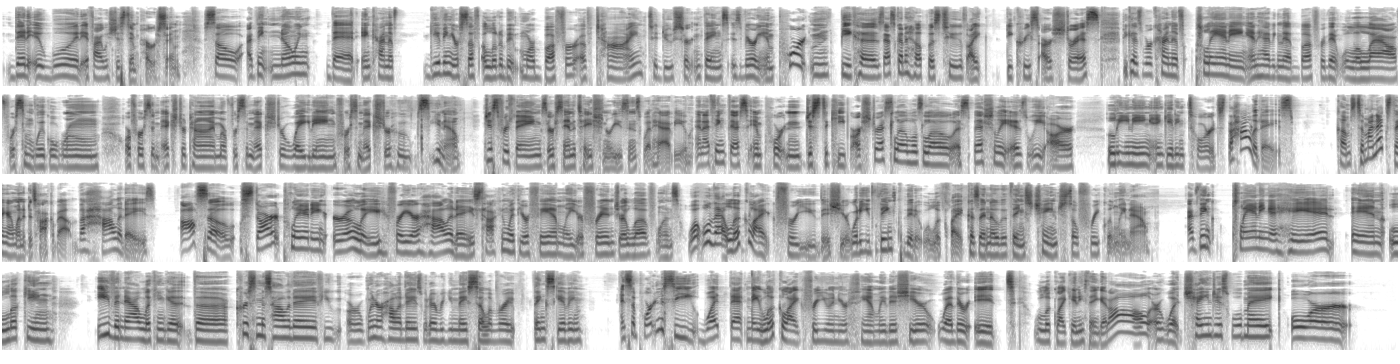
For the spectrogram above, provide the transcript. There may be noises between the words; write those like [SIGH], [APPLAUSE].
than it would if I was just in person. So I think knowing that and kind of giving yourself a little bit more buffer of time to do certain things is very important because that's going to help us to like decrease our stress because we're kind of planning and having that buffer that will allow for some wiggle room or for some extra time or for some extra waiting for some extra hoops, you know just for things or sanitation reasons, what have you. And I think that's important just to keep our stress levels low, especially as we are leaning and getting towards the holidays. Comes to my next thing I wanted to talk about the holidays. Also, start planning early for your holidays, talking with your family, your friends, your loved ones. What will that look like for you this year? What do you think that it will look like? Because I know that things change so frequently now. I think planning ahead and looking even now looking at the Christmas holiday, if you or winter holidays, whatever you may celebrate, Thanksgiving, it's important to see what that may look like for you and your family this year, whether it will look like anything at all, or what changes we'll make, or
